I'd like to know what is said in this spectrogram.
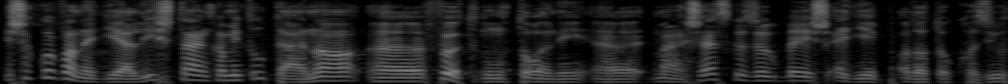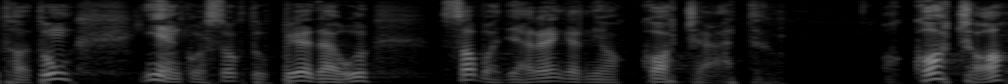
és akkor van egy ilyen listánk, amit utána föl tudunk tolni más eszközökbe, és egyéb adatokhoz juthatunk. Ilyenkor szoktuk például szabadjára engedni a kacsát. A kacsa,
